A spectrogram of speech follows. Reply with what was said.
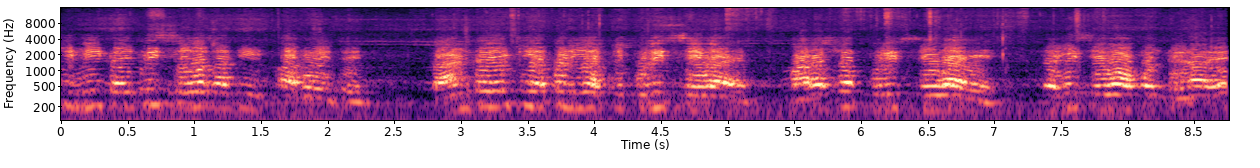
की मी काहीतरी सेवासाठी आलो येते कारण काय की आपण ही आपली पोलीस सेवा आहे. महाराष्ट्रात पोलीस सेवा आहे. तर ही सेवा आपण देणार आहे.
